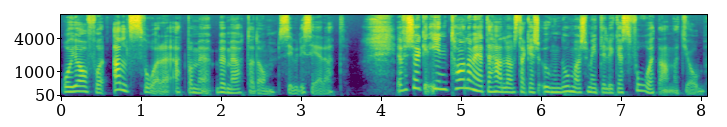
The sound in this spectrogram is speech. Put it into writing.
och jag får allt svårare att bemöta dem civiliserat. Jag försöker intala mig att det handlar om stackars ungdomar som inte lyckas få ett annat jobb.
